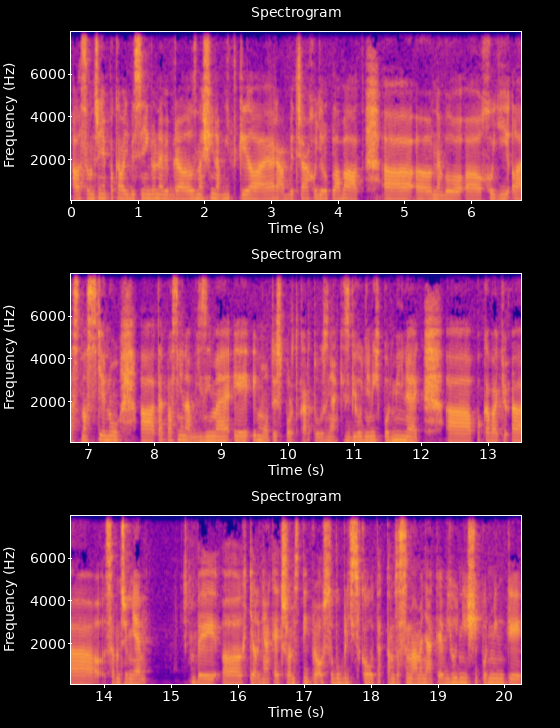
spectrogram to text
Ale samozřejmě pokud by si někdo nevybral z naší nabídky, ale rád by třeba chodil plavat nebo chodí les na stěnu, a tak vlastně nabízíme i, i multisport kartu z nějakých zvýhodněných podmínek. A pokud a samozřejmě by uh, chtěl nějaké členství pro osobu blízkou, tak tam zase máme nějaké výhodnější podmínky,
